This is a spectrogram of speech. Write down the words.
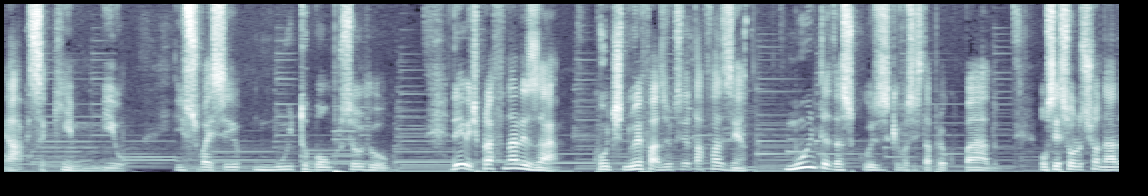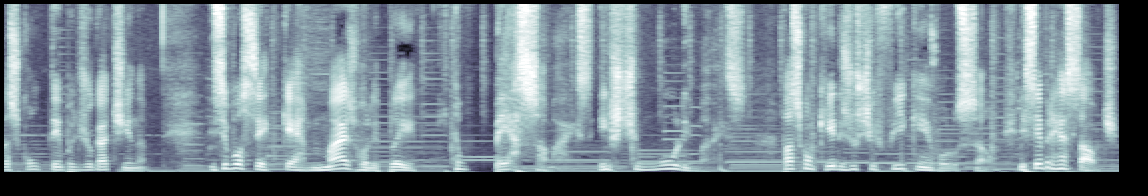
Ah, isso aqui é meu. Isso vai ser muito bom para o seu jogo. David, para finalizar, continue a fazer o que você está fazendo. Muitas das coisas que você está preocupado vão ser solucionadas com o tempo de jogatina. E se você quer mais roleplay, então peça mais, estimule mais. Faça com que eles justifiquem a evolução. E sempre ressalte:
